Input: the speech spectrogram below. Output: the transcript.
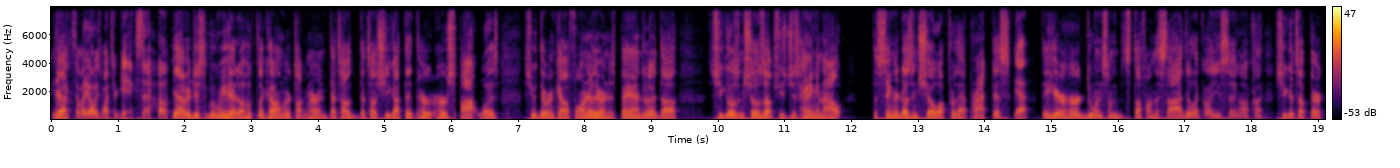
he's Yeah. like somebody always wants your gig so Yeah, we just when we had a hooked like hell, and we were talking to her, and that's how that's how she got that her her spot was. She they were in California, they were in this band, da, da, da. She goes and shows up. She's just hanging out. The singer doesn't show up for that practice. yeah They hear her doing some stuff on the side. They're like, "Oh, you sing all kind." She gets up there,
